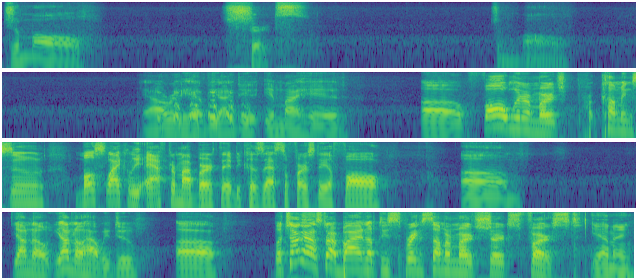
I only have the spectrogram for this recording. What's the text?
Jamal shirts. Jamal. And I already have the idea in my head. Uh, fall winter merch coming soon, most likely after my birthday because that's the first day of fall. Um, y'all know y'all know how we do. Uh, but y'all gotta start buying up these spring summer merch shirts first. Yeah, man.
